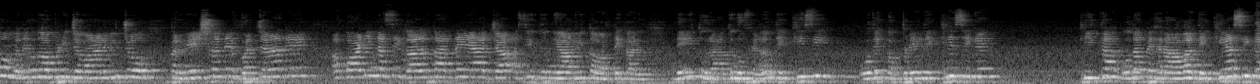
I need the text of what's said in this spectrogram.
ਘੁੰਮਦੇ ਉਦੋਂ ਆਪਣੀ ਜ਼ੁਬਾਨ ਵਿੱਚੋਂ ਪਰਮੇਸ਼ਵਰ ਦੇ ਵਚਨਾਂ ਦੇ ਅਕੋਰਡਿੰਗ ਅਸੀਂ ਗੱਲ ਕਰਦੇ ਆ ਜਾਂ ਅਸੀਂ ਦੁਨਿਆਵੀ ਤੌਰ ਤੇ ਗੱਲ ਨਹੀਂ, ਤੂੰ ਰਾਤ ਨੂੰ ਫਿਲਮ ਦੇਖੀ ਸੀ? ਉਹਦੇ ਕੱਪੜੇ ਦੇਖੇ ਸੀਗੇ? ਠੀਕ ਆ? ਉਹਦਾ ਪਹਿਰਾਵਾ ਦੇਖਿਆ ਸੀਗਾ?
